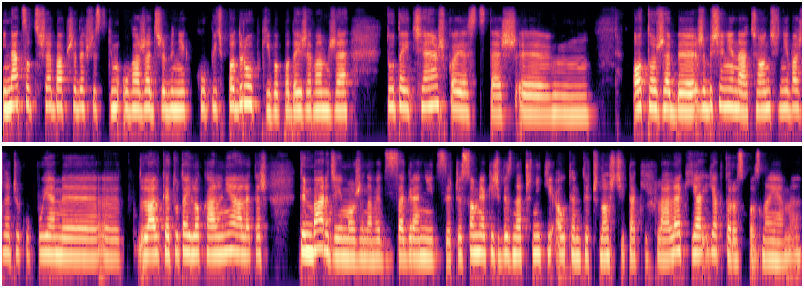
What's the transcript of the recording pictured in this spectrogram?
I na co trzeba przede wszystkim uważać, żeby nie kupić podróbki, bo podejrzewam, że tutaj ciężko jest też o to, żeby, żeby się nie naciąć. Nieważne, czy kupujemy y, lalkę tutaj lokalnie, ale też tym bardziej może nawet z zagranicy. Czy są jakieś wyznaczniki autentyczności takich lalek? Jak, jak to rozpoznajemy?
